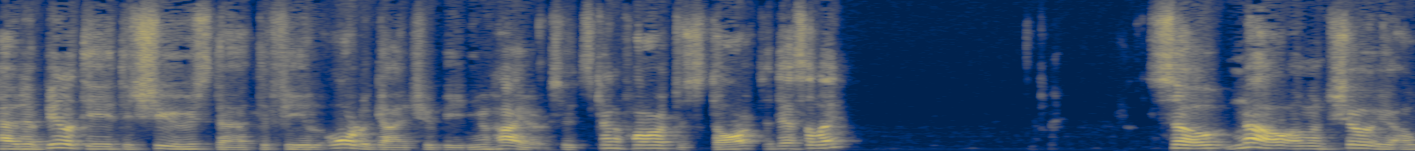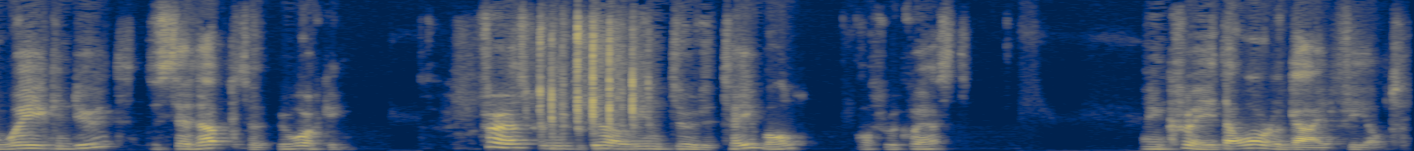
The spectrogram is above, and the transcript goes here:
have the ability to choose that the field order guide should be new hire. So it's kind of hard to start the SLA. So now I'm going to show you a way you can do it to set up so it be working. First, we need to go into the table of request and create the order guide field.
